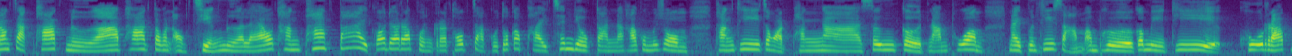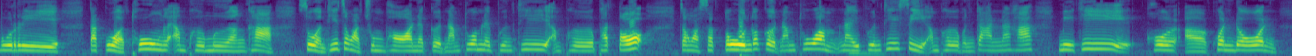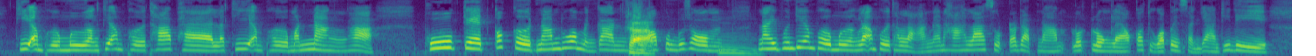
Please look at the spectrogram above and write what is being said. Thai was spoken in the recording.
นอกจากภาคเหนือ ภาคตะวันออกเฉียงเหนือแล้ว ทางภาคใต้ก็ได้รับผลกระทบจากอุทกภัยเช่นเดียวกันนะคะคุณผู้ชม ทั้งที่จังหวัดพังงา ซึ่งเกิดน้ำท่วมในพื้นที่ 3อำเภอก็มีที่คุระบุรี ตะกั่วทุ่งและอำเภอเมืองค่ะ ส่วนที่จังหวัดชุมพรเนี่ยเกิดน้ำท่วมในพื้นที่อำเภอพะโต๊ะจังหวัดสตูลก็เกิดน้ำท่วมในพื้นที่ 4 อำเภอเหมือนกันนะคะ มีที่โคเออควนโดน ที่อำเภอเมือง ที่อำเภอท่าแพและที่อำเภอมะนังค่ะ ภูเก็ตก็เกิดน้ำท่วมเหมือนกันครับครับคุณผู้ชม อืม ในพื้นที่อำเภอเมืองและอำเภอถลางเนี่ยนะคะ ล่าสุดระดับน้ำลดลงแล้วก็ถือว่าเป็นสัญญาณที่ดี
